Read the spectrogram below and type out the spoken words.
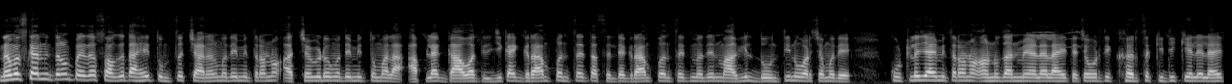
नमस्कार मित्रांनो पहिलं स्वागत आहे तुमचं चॅनलमध्ये. मित्रांनो आजच्या व्हिडिओमध्ये मी तुम्हाला आपल्या गावातील जी काही ग्रामपंचायत असेल त्या ग्रामपंचायतमध्ये मागील दोन तीन वर्षामध्ये कुठलं जे आहे मित्रांनो अनुदान मिळालेलं आहे त्याच्यावरती खर्च किती केलेले आहेत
